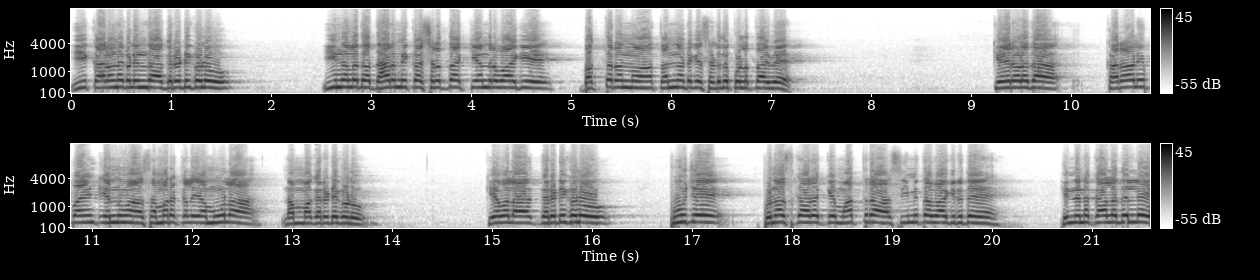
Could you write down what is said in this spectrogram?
ಈ ಕಾರಣಗಳಿಂದ ಗರಡಿಗಳು ಈ ನೆಲದ ಧಾರ್ಮಿಕ ಶ್ರದ್ಧಾ ಕೇಂದ್ರವಾಗಿ ಭಕ್ತರನ್ನು ತನ್ನಡೆಗೆ ಸೆಳೆದುಕೊಳ್ಳುತ್ತವೆ. ಕೇರಳದ ಕರಾಳಿ ಪಾಯಿಂಟ್ ಎನ್ನುವ ಸಮರ ಕಲೆಯ ಮೂಲ ನಮ್ಮ ಗರಡಿಗಳು. ಕೇವಲ ಗರಡಿಗಳು ಪೂಜೆ ಪುನಸ್ಕಾರಕ್ಕೆ ಮಾತ್ರ ಸೀಮಿತವಾಗಿರದೆ ಹಿಂದಿನ ಕಾಲದಲ್ಲಿ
